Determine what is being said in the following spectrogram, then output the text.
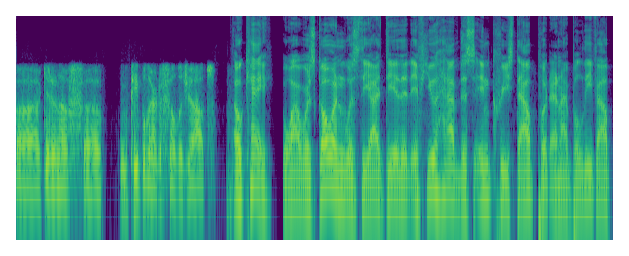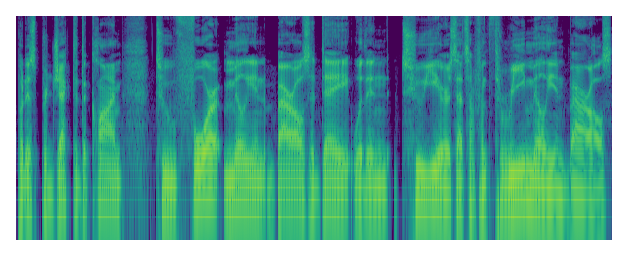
uh, get enough uh, people there to fill the jobs. Okay, where I was going was the idea that if you have this increased output, and I believe output is projected to climb to four million barrels a day within two years. That's up from three million barrels.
